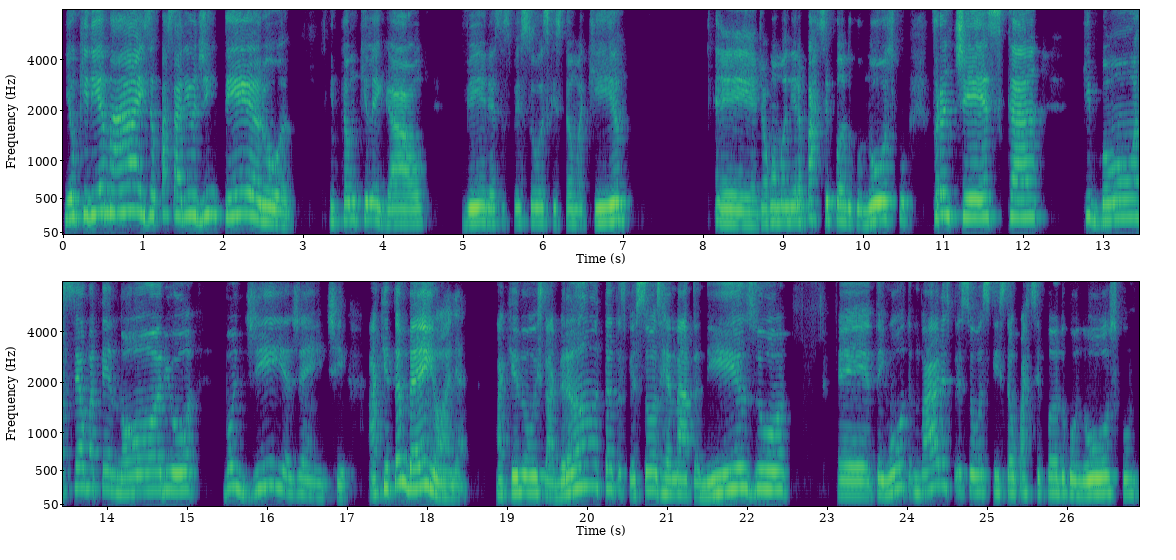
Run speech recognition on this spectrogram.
E eu queria mais, eu passaria o dia inteiro. Então, que legal ver essas pessoas que estão aqui, é, de alguma maneira, participando conosco. Francesca, que bom. A Selma Tenório. Bom dia, gente. Aqui também, olha. Aqui no Instagram, tantas pessoas. Renata Niso. É, tem outro, várias pessoas que estão participando conosco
